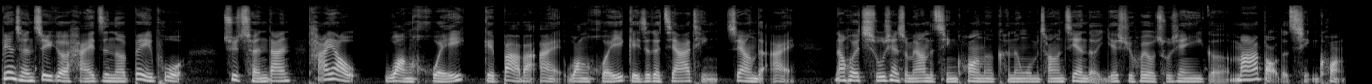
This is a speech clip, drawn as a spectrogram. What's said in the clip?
变成这个孩子呢被迫去承担他要往回给爸爸爱，往回给这个家庭这样的爱，那会出现什么样的情况呢？可能我们常见的，也许会有出现一个妈宝的情况，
